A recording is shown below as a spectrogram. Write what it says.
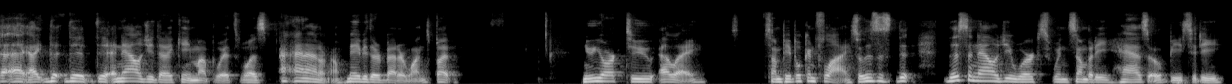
I, I, the, the, the analogy that i came up with was and i don't know maybe there are better ones but new york to la some people can fly so this is this analogy works when somebody has obesity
